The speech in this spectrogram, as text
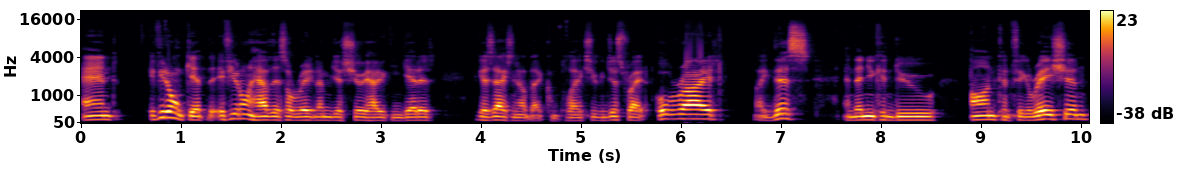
And if you don't get the, if you don't have this already, let me just show you how you can get it because it's actually not that complex. You can just write override like this, and then you can do on configuration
